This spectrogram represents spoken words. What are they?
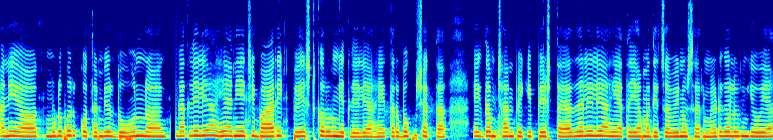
आणि मुठभर कोथिंबीर धुवून घातलेली आहे आणि याची बारीक पेस्ट करून घेतलेली आहे. तर बघू शकता एकदम छानपैकी पेस्ट तयार झालेली आहे. आता यामध्ये चवीनुसार मीठ घालून घेऊया.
